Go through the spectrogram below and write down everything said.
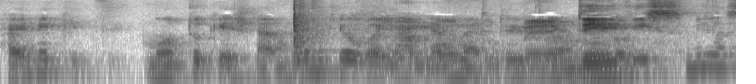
Heinikit mondtuk és nem volt jó, vagy Nem nem, nem mondtuk még. Nem. Davis Mills?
